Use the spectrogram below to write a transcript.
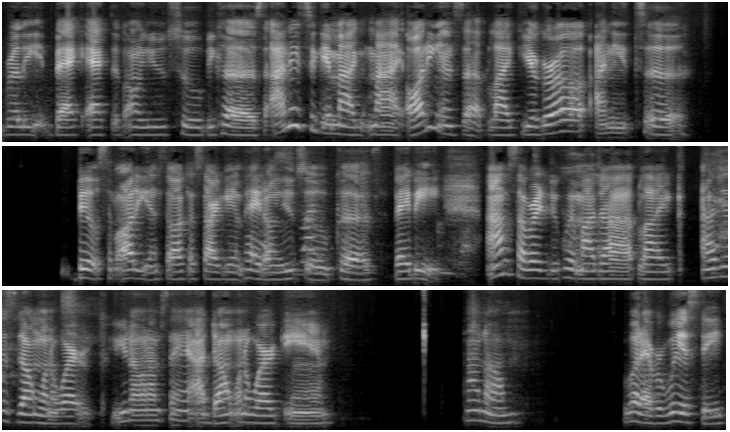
really back active on youtube because i need to get my my audience up like your girl i need to build some audience so i can start getting paid on youtube because baby i'm so ready to quit my job like i just don't want to work. You know what i'm saying? I don't want to work and i don't know. Whatever we'll see.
